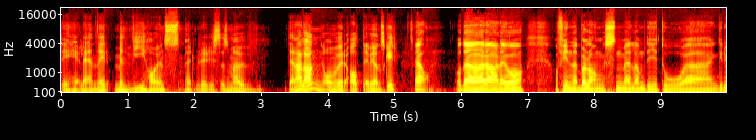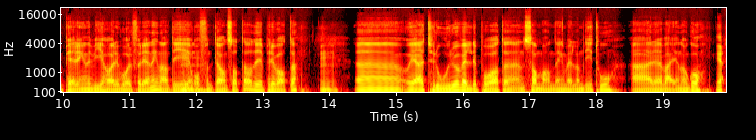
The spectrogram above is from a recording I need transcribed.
det hele ender. Men vi har jo en smørbrødliste som er Den er lang over alt det vi ønsker. Ja, og det her er det jo å finne balansen mellom de to eh, grupperingene vi har i vår forening. Da, de Mm. offentlig ansatte og de private. Mm. Eh, og jeg tror jo veldig på at en samhandling mellom de to er eh, veien å gå. Yeah.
